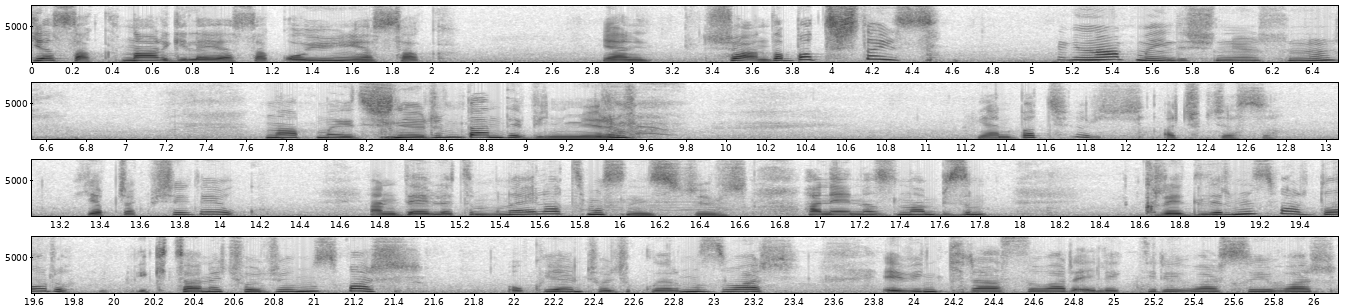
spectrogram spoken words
Yasak, nargile yasak, oyun yasak. Yani şu anda batıştayız. Peki ne yapmayı düşünüyorsunuz? Ne yapmayı düşünüyorum ben de bilmiyorum. yani batıyoruz açıkçası. Yapacak bir şey de yok. Yani devletin buna el atmasını istiyoruz. Hani en azından bizim kredilerimiz var doğru. İki tane çocuğumuz var. Okuyan çocuklarımız var. Evin kirası var, elektriği var, suyu var.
